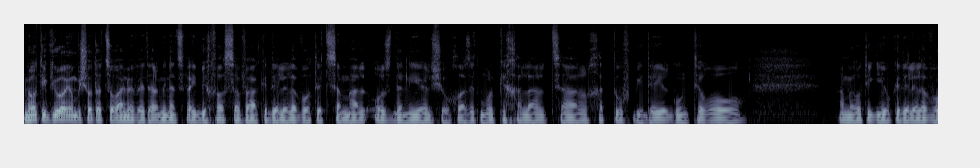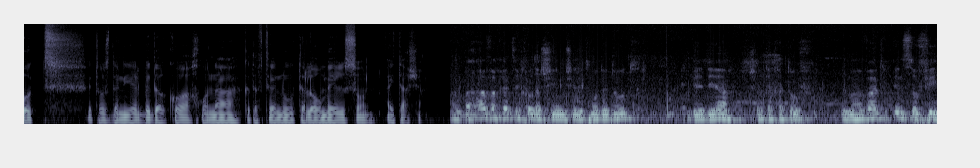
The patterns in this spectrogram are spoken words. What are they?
מאות הגיעו היום בשעות הצהריים לבית העלמין הצבאי בכפר סבא כדי ללוות את סמל עוז דניאל שהוכרז אתמול כחלל צה"ל חטוף בידי ארגון טרור. המאות הגיעו כדי ללוות את עוז דניאל בדרכו האחרונה. כתבתנו טלור מאירסון הייתה שם. ארבעה וחצי חודשים של התמודדות בידיעה שאתה חטוף במאבק אינסופי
